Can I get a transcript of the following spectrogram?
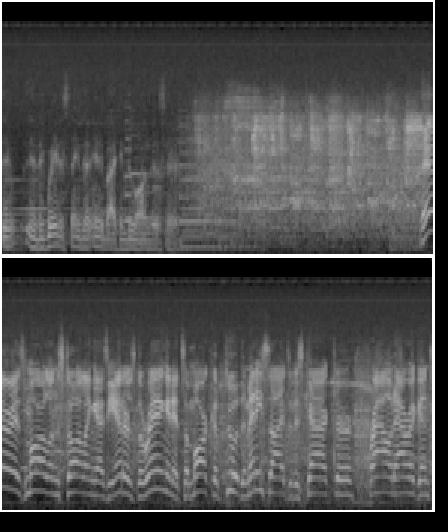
the, the greatest thing that anybody can do on this earth. There is Marlon Starling as he enters the ring, and it's a mark of two of the many sides of his character, proud arrogance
